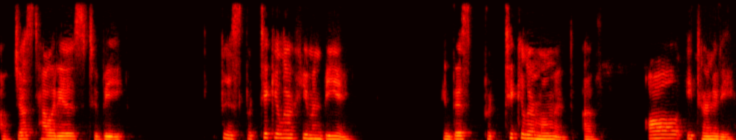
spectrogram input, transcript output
of just how it is to be this particular human being in this particular moment of all eternity.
